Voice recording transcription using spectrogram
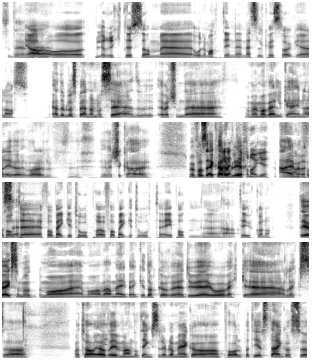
Så det er, Ja, eh, og blir ryktes om eh, Ole Martin Nesselquist òg, eh, Lars. ja, det blir spennende å se. Jeg vet ikke om det om jeg må velge en av de. Jeg vet ikke hva Vi får se hva, Hva er det dette blir. for noe? Nei, ja, vi vi får får, se. til, får begge to. Prøv å få begge to til i podden eh, Ja. til uka nå. Det er jo jeg som må, må, være med i begge. Dere, du er jo vekke, Alex, og, Og Tarjei driver med andre ting, så det blir meg og Pål på tirsdag. Og så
